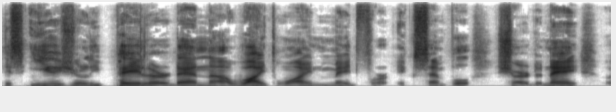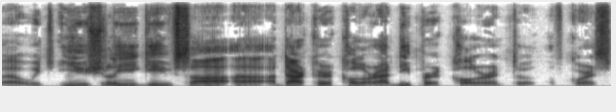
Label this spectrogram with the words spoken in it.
is usually paler than a white wine made, for example, Chardonnay, uh, which usually gives a, a, a, darker color, a deeper color, and uh, of course,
